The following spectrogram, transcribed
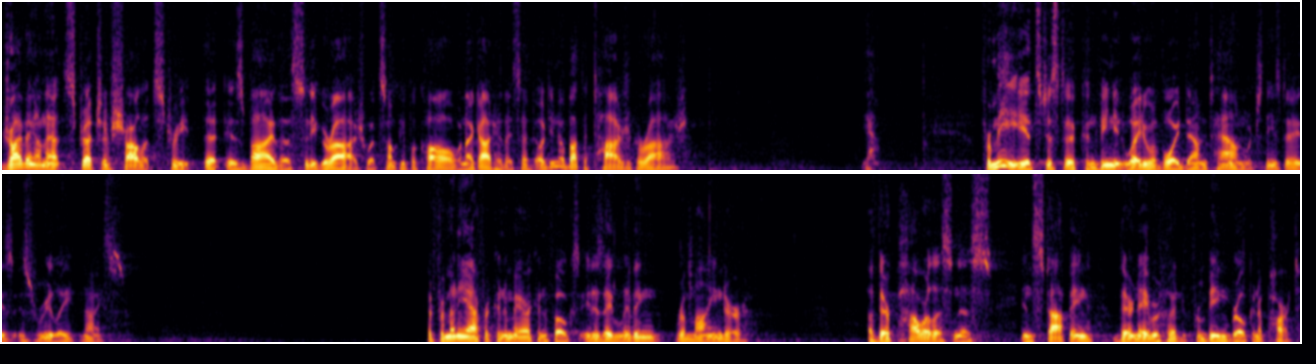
driving on that stretch of Charlotte Street that is by the city garage, what some people call, when I got here, they said, Oh, do you know about the Taj garage? For me, it's just a convenient way to avoid downtown, which these days is really nice. But for many African American folks, it is a living reminder of their powerlessness in stopping their neighborhood from being broken apart.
